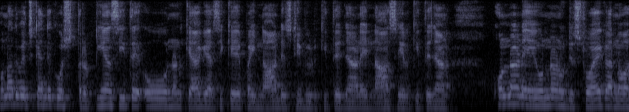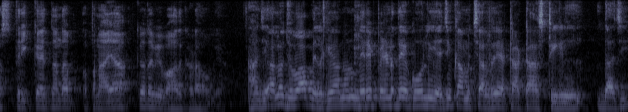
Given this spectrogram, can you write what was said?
ਉਹਨਾਂ ਦੇ ਵਿੱਚ ਕਹਿੰਦੇ ਕੁਝ ਤਰੁੱਟੀਆਂ ਸੀ ਤੇ ਉਹ ਉਹਨਾਂ ਨੂੰ ਕਿਹਾ ਗਿਆ ਸੀ ਕਿ ਭਈ ਨਾ ਡਿਸਟ੍ਰੀਬਿਊਟ ਕੀਤੇ ਜਾਣੇ ਨਾ ਸੇਲ ਕੀਤੇ ਜਾਣ। ਉਹਨਾਂ ਨੇ ਉਹਨਾਂ ਨੂੰ ਡਿਸਟਰੋਏ ਕਰਨ ਵਾਸਤੇ ਤਰੀਕਾ ਇਦਾਂ ਦਾ ਅਪਣਾਇਆ ਕਿ ਉਹਦਾ ਵਿਵਾਦ ਖੜਾ ਹੋ ਗਿਆ। ਹਾਂਜੀ ਆਲੋ ਜਵਾਬ ਮਿਲ ਗਿਆ ਉਹਨਾਂ ਨੂੰ। ਮੇਰੇ ਪਿੰਡ ਦੇ ਕੋਲ ਹੀ ਹੈ ਜੀ ਕੰਮ ਚੱਲ ਰਿਹਾ ਟਾਟਾ ਸਟੀਲ ਦਾ ਜੀ।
